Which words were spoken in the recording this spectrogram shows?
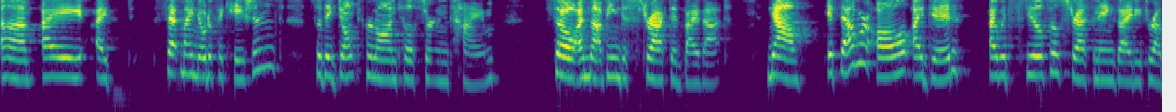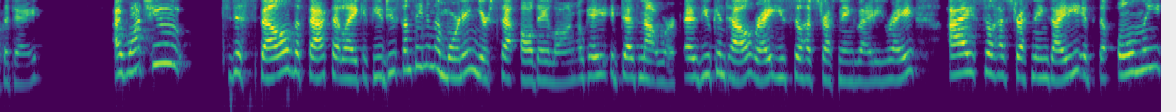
Um, I I set my notifications so they don't turn on till a certain time. So I'm not being distracted by that. Now, if that were all I did, I would still feel stress and anxiety throughout the day. I want you to dispel the fact that like if you do something in the morning you're set all day long okay it does not work as you can tell right you still have stress and anxiety right I still have stress and anxiety if the only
